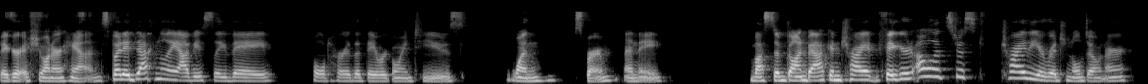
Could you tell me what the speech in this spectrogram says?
bigger issue on our hands. But it definitely obviously they told her that they were going to use one sperm and they must have gone back and tried figured oh let's just try the original donor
